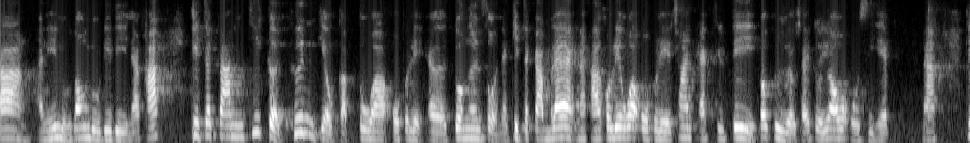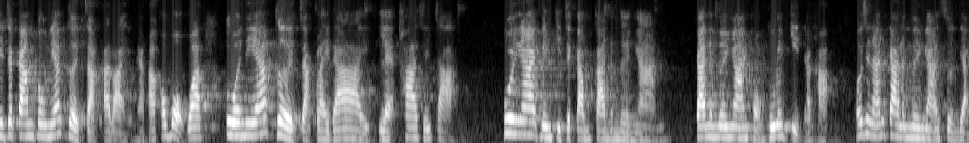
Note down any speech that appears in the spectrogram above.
บ้าง อันนี้หนูต้องดูดีๆนะคะ กิจกรรมที่เกิดขึ้นเกี่ยวกับตัว operate เอ่อตัวเงินสดเนี่ยกิจกรรมแรกนะคะเขาเรียกว่า operation activity ก็คือเราใช้ตัวย่อว่า OCF นะกิจกรรมตรงนี้เกิดจากอะไรนะคะเขาบอกว่าตัวนี้เกิดจากรายได้และค่าใช้จ่ายพูดง่ายเป็นกิจกรรมการดำเนินงาน การดำเนินงานของธุรกิจนะคะเพราะฉะนั้นการดำเนินงานส่วนใหญ่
